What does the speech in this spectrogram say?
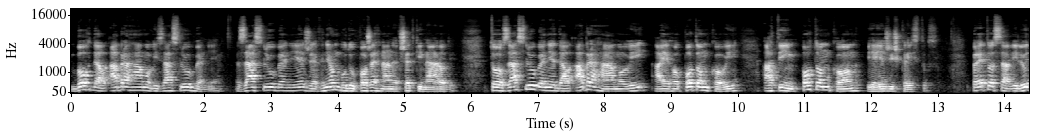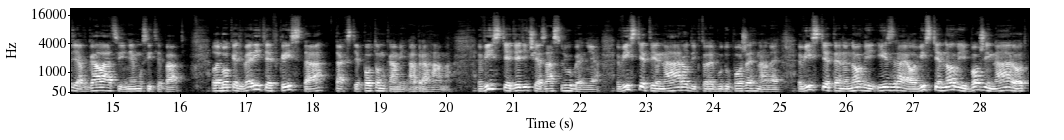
Boh dal Abrahámovi zasľúbenie. Zasľúbenie, že v ňom budú požehnané všetky národy. To zasľúbenie dal Abrahámovi a jeho potomkovi a tým potomkom je Ježiš Kristus. Preto sa vy ľudia v Galácii nemusíte báť. Lebo keď veríte v Krista, tak ste potomkami Abraháma. Vy ste dedičia zasľúbenia. Vy ste tie národy, ktoré budú požehnané. Vy ste ten nový Izrael. Vy ste nový Boží národ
